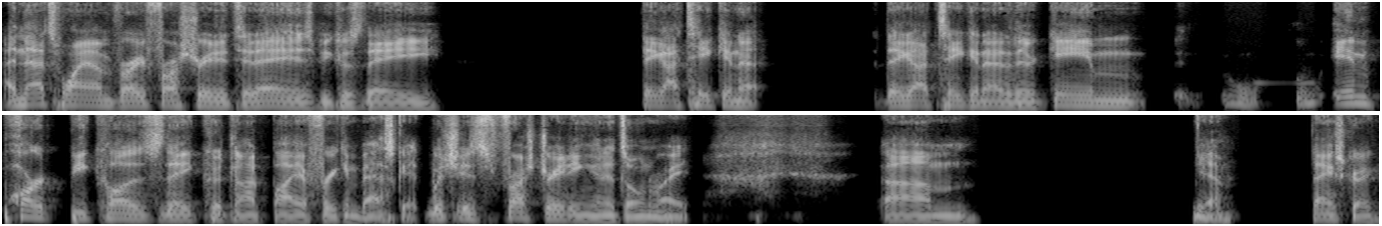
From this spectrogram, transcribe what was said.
And that's why I'm very frustrated today, is because they they got taken they got taken out of their game in part because they could not buy a freaking basket, which is frustrating in its own right. Um, yeah. Thanks, Greg.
